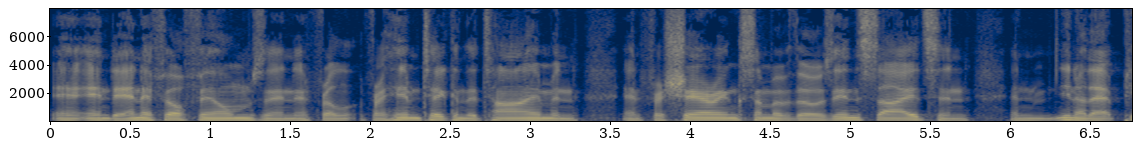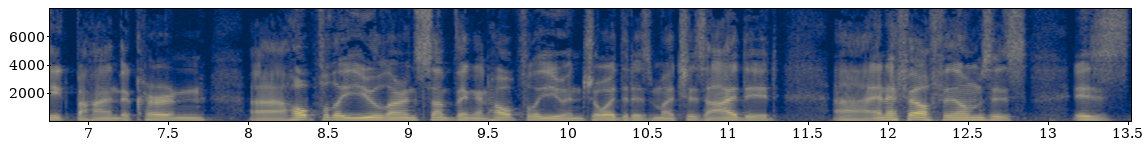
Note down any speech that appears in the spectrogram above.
and, and to NFL Films and, and, for for him taking the time and, and for sharing some of those insights and and you know that peek behind the curtain. Uh, hopefully you learned something and hopefully you enjoyed it as much as I did. Uh, NFL Films is is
